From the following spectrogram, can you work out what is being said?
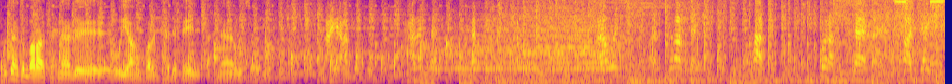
وانتهت المباراة إحنا وياهم فرق هدفين إحنا والسعودية. على ممتازة. انتقال جيد.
